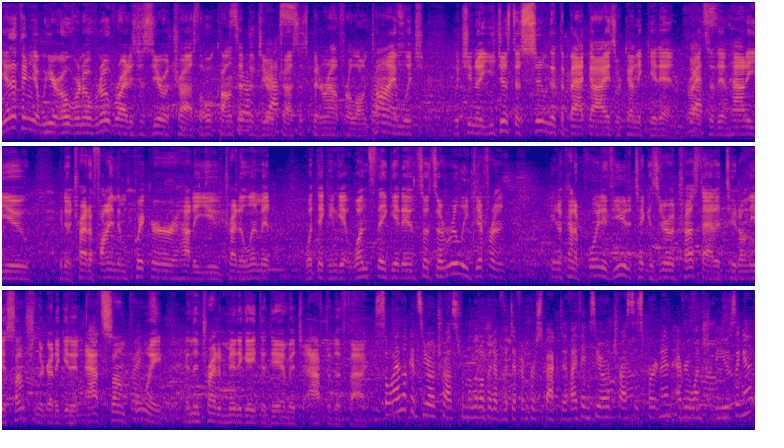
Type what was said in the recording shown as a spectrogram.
The other thing that we hear over and over and over, right, is just zero trust. The whole concept Zero- of zero yes. trust. It's been around for a long Right. time, which, which you know, you just assume that the bad guys are going to get in, right? Yes. So then how do you, you know, try to find them quicker? How do you try to limit what they can get once they get in? So it's a really different, you know, kind of point of view to take a zero trust attitude on the assumption they're going to get it at some Right. point, and then try to mitigate the damage after the fact. So I look at zero trust from a little bit of a different perspective. I think zero trust is pertinent, everyone should be using it,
